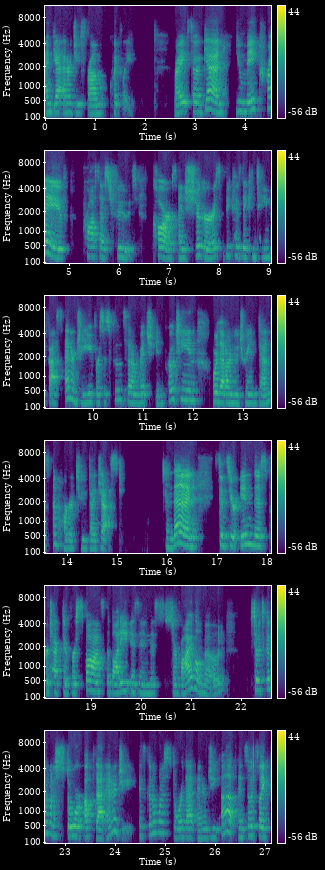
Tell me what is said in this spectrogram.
and get energy from quickly. Right. So, again, you may crave processed foods, carbs, and sugars because they contain fast energy versus foods that are rich in protein or that are nutrient dense and harder to digest. And then since you're in this protective response, the body is in this survival mode. So it's going to want to store up that energy. It's going to want to store that energy up. And so it's like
